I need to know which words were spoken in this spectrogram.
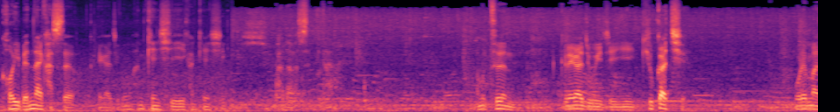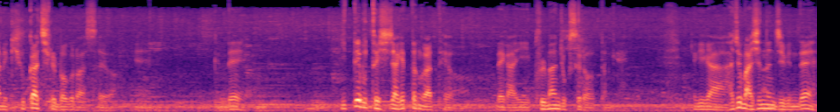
거의 맨날 갔어요 그래가지고 한 캔씩 한 캔씩 받아왔습니다 아무튼 그래가지고 이제 이 규까치 오랜만에 규까치를 먹으러 왔어요 예. 근데 이때부터 시작했던 것 같아요 내가 이 불만족스러웠던 게 여기가 아주 맛있는 집인데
